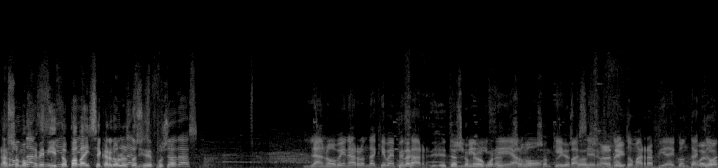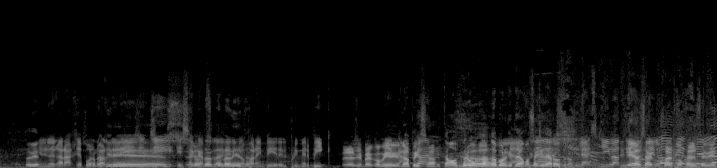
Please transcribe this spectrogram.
asomó Heaven y hizo papa y se cargó los dos y defusó. disputadas. La novena ronda que va a empezar. ¿te has comido alguna? Son- algo son que tuyas va a todas. ser Para una toma rápida de contacto en el garaje por Solo parte de Genji. Esa cápsula de dieta. para impedir el primer pick. Pero si me he comido una pizza. Estamos preguntando porque te vamos a quitar otro. La esquiva Sí, o sea, coger, coger, estoy bien.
